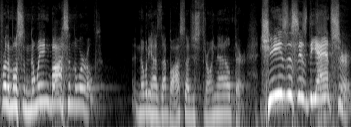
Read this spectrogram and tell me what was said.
for the most annoying boss in the world. Nobody has that boss, so I'm just throwing that out there. Jesus is the answer.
